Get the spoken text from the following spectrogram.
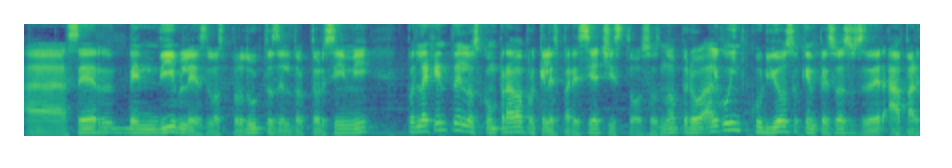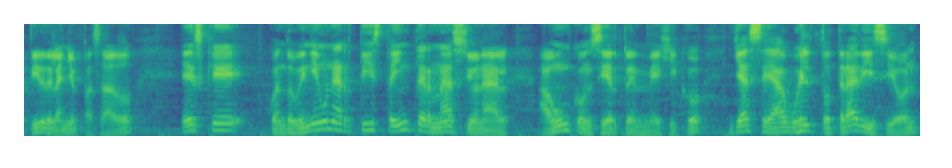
a hacer vendibles los productos del Dr. Simi, pues la gente los compraba porque les parecía chistosos, ¿no? Pero algo curioso que empezó a suceder a partir del año pasado es que cuando venía un artista internacional a un concierto en México, ya se ha vuelto tradición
